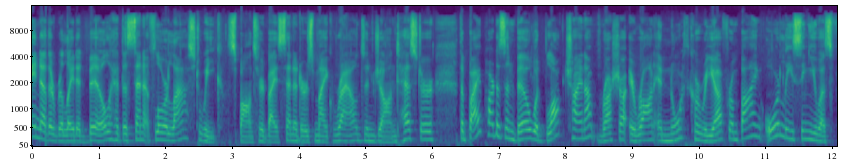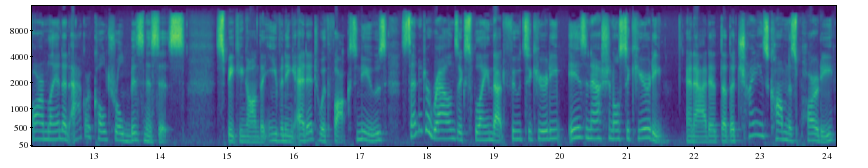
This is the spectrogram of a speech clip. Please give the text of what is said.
Another related bill hit the Senate floor last week. Sponsored by Senators Mike Rounds and Jon Tester, the bipartisan bill would block China, Russia, Iran, and North Korea from buying or leasing U.S. farmland and agricultural businesses. Speaking on the evening edit with Fox News, Senator Rounds explained that food security is national security and added that the Chinese Communist Party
